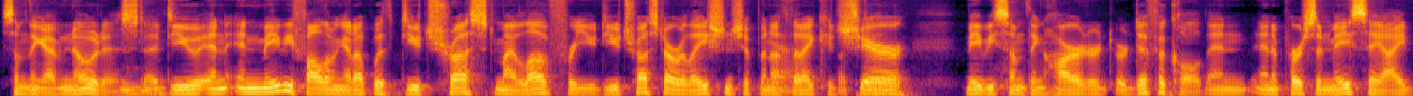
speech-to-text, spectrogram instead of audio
something I've noticed? Mm-hmm. Uh, do you and and maybe following it up with, do you trust my love for you? Do you trust our relationship enough yeah, that I could share? Good maybe something hard or, or, difficult and and a person may say i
